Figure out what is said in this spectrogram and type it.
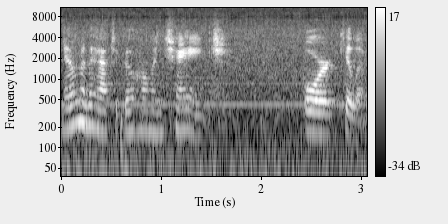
Now I'm gonna have to go home and change. Or kill him.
